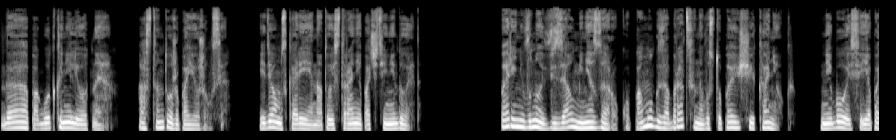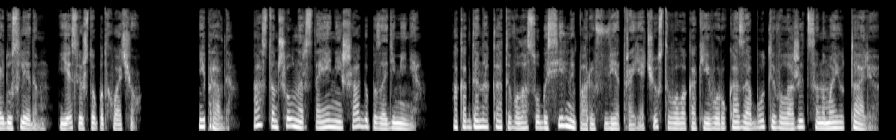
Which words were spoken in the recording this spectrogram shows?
«Да, погодка нелетная. Астон тоже поежился. Идем скорее, на той стороне почти не дует». Парень вновь взял меня за руку, помог забраться на выступающий конек. «Не бойся, я пойду следом, если что, подхвачу». И правда, Астон шел на расстоянии шага позади меня, а когда накатывал особо сильный порыв ветра, я чувствовала, как его рука заботливо ложится на мою талию,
